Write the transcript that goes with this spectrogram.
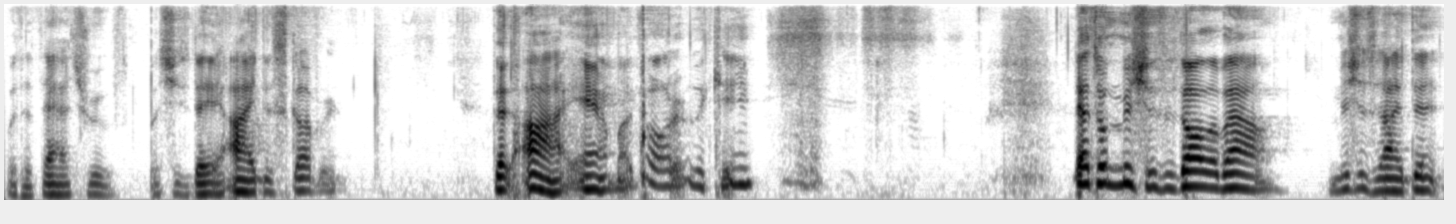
with a thatch roof. But she's day I discovered that I am a daughter of the king. That's what missions is all about. Missions is identity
